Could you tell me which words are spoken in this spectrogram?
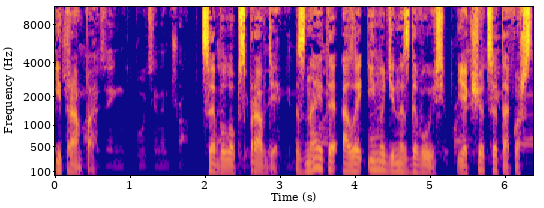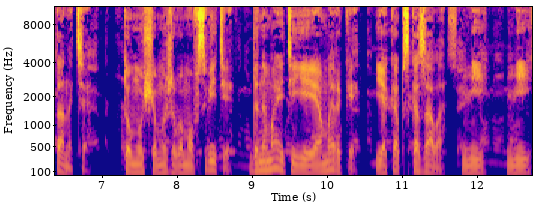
і Трампа. Це було б справді, знаєте, але іноді не здивуюсь, якщо це також станеться. Тому що ми живемо в світі, де немає тієї Америки, яка б сказала ні, ні,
